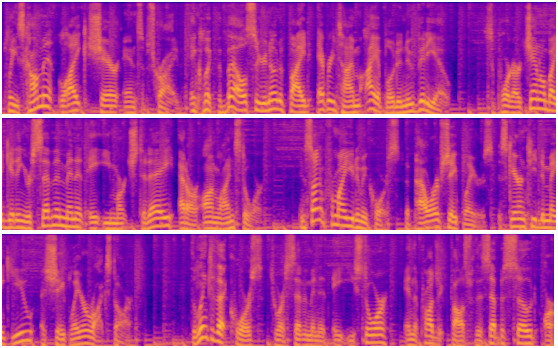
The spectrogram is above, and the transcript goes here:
Please comment, like, share, and subscribe, and click the bell so you're notified every time I upload a new video. Support our channel by getting your 7 Minute AE merch today at our online store. And sign up for my Udemy course, The Power of Shape Layers, is guaranteed to make you a shape layer rockstar. The link to that course, to our 7 Minute AE store, and the project files for this episode are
